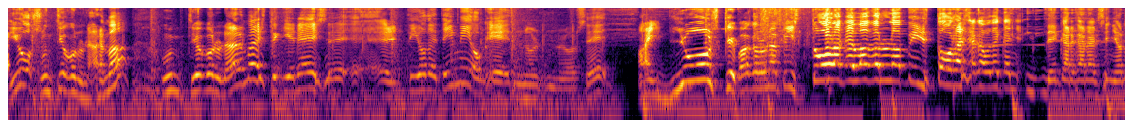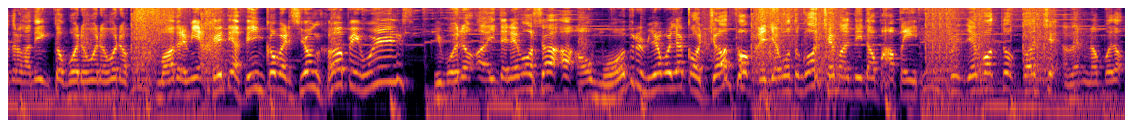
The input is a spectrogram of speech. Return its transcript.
Dios, ¿un tío con un arma? ¿Un tío con un arma? ¿Este quién es? Eh, eh, ¿El tío de Timmy o qué? No, lo sé ¡Ay, Dios! ¡Que va con una pistola! ¡Que va con una pistola! Se acaba de, cargar al señor drogadicto Bueno, bueno, bueno Madre mía, GTA 5 versión Happy Wheels y bueno, ahí tenemos a, ¡Oh, madre mía, vaya cochazo! Me llevo tu coche, maldito papi Me llevo tu coche A ver, no puedo,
